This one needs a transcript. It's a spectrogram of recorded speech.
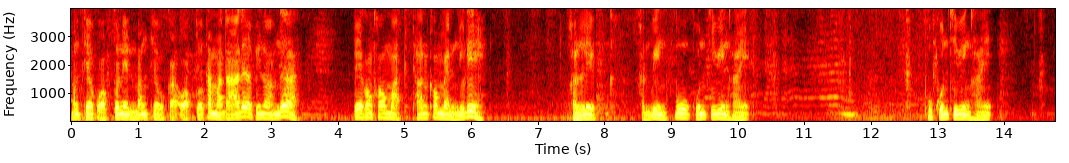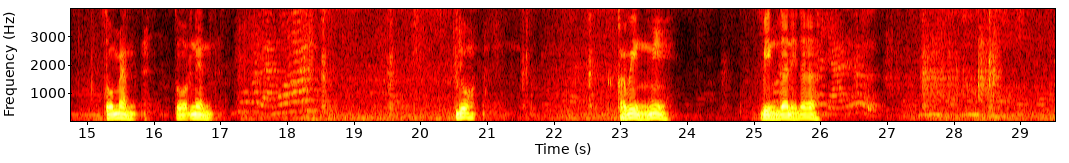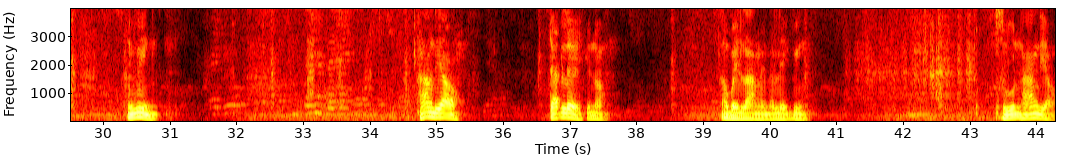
บางเที่ยวก็ออกตัวเน้นบางเที่ยวก็ออกตัวธรรมดาเด้อพี่น้องเด้อแต่ของเขาหมัดฐานเขาแม่นอยู่ดิขันเลขขันวิ่งปูขุนที่วิ่งให้ผู้ขุนที่วิ่งให้ตัวแม่นตัวเน้นอยู่ก็วิ่งมีวิ่งเด้อนี่เด้อ ให้วิ่ง ห้างเดียว จัดเลยพี่น้อง เอาไปล่างเลยนะเลขวิ่ง ศูนย์ห้างเดียว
